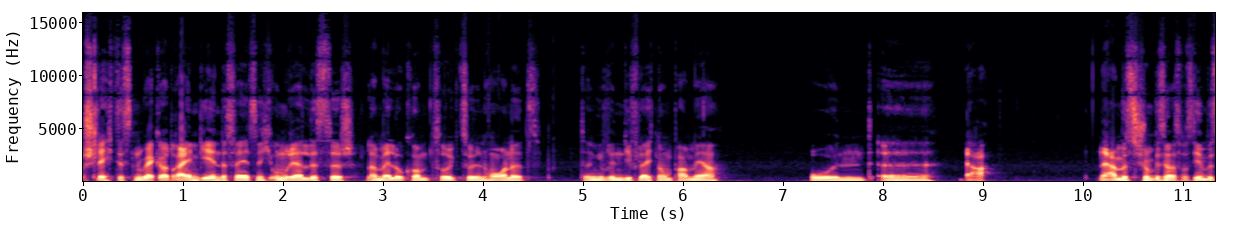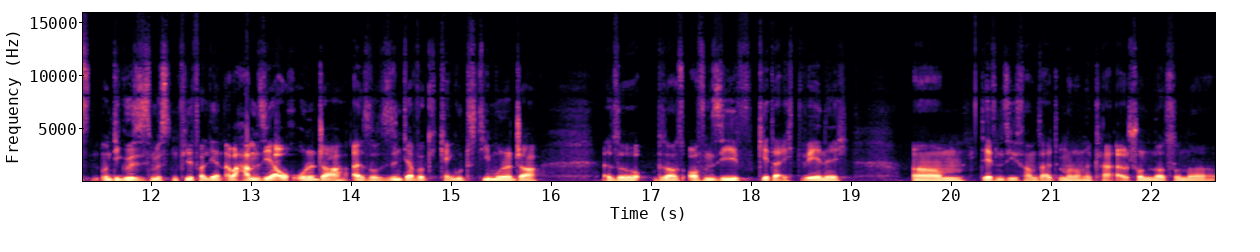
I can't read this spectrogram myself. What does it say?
schlechtesten Rekord reingehen. Das wäre jetzt nicht unrealistisch. Lamello kommt zurück zu den Hornets. Dann gewinnen die vielleicht noch ein paar mehr. Und äh, ja. Naja, müsste schon ein bisschen was passieren müssen. Und die Grizzlies müssten viel verlieren. Aber haben sie ja auch ohne Jar. Also sie sind ja wirklich kein gutes Team ohne Jar. Also besonders offensiv geht da echt wenig. Ähm, defensiv haben sie halt immer noch eine kleine, schon noch so eine,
